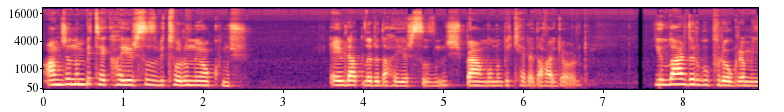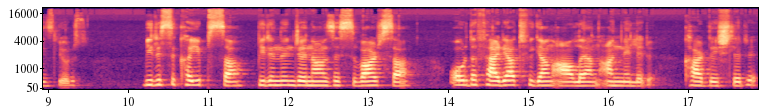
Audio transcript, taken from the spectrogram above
Amcanın bir tek hayırsız bir torunu yokmuş. Evlatları da hayırsızmış. Ben bunu bir kere daha gördüm. Yıllardır bu programı izliyoruz. Birisi kayıpsa, birinin cenazesi varsa, orada feryat figan ağlayan anneleri, kardeşleri,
